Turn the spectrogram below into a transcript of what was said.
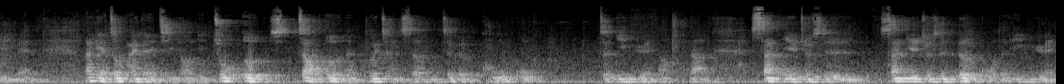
因缘。那你要做歹代志哦，你做恶造恶呢，都会产生这个苦果的因缘哦。那善业就是善业就是乐果的因缘，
